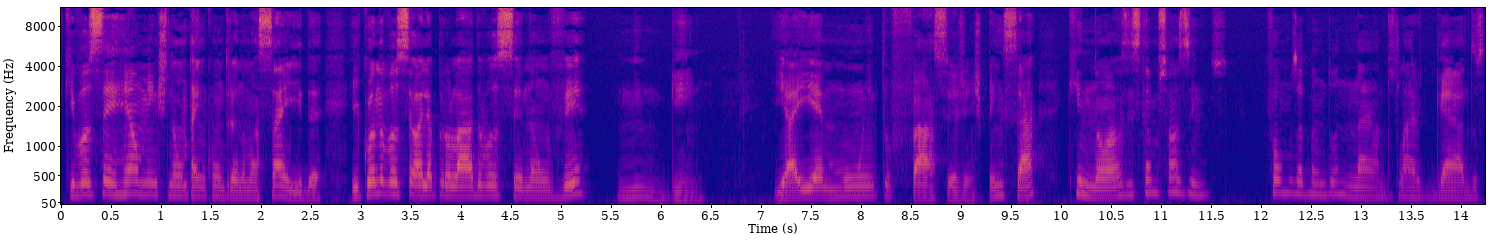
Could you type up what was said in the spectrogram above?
que você realmente não está encontrando uma saída, e quando você olha para o lado você não vê ninguém. E aí é muito fácil a gente pensar que nós estamos sozinhos. Fomos abandonados, largados,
